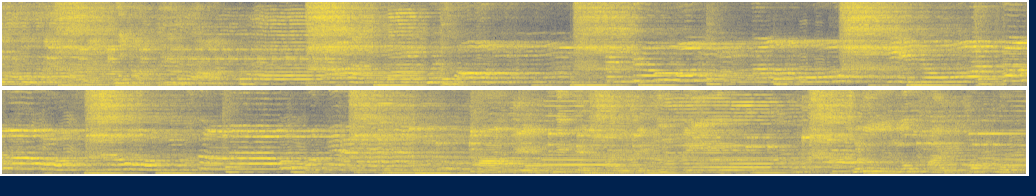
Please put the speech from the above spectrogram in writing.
ยืนอยู่ในตำแหน่งผู้นำทีมงาน ทางเอกลิเกไทยในยุคนี้คลื่นลูกใหม่ของวง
